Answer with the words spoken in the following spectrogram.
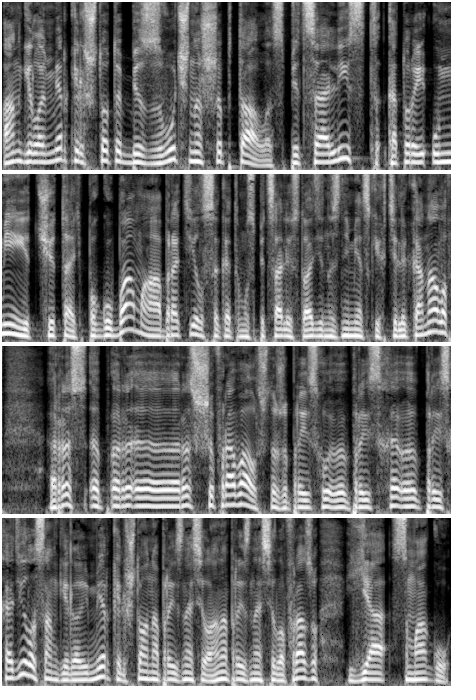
Ангела Меркель что-то беззвучно шептала. Специалист, который умеет читать по губам, а обратился к этому специалисту один из немецких телеканалов, рас, э, э, расшифровал, что же происход, происход, происходило с Ангелой Меркель, что она произносила. Она произносила фразу «я смогу».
